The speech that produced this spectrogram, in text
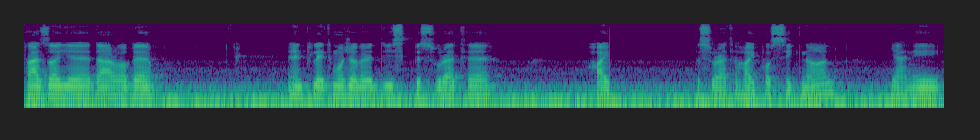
فضای در واقع انپلیت مجاور دیسک به صورت های به صورت هایپو سیگنال یعنی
